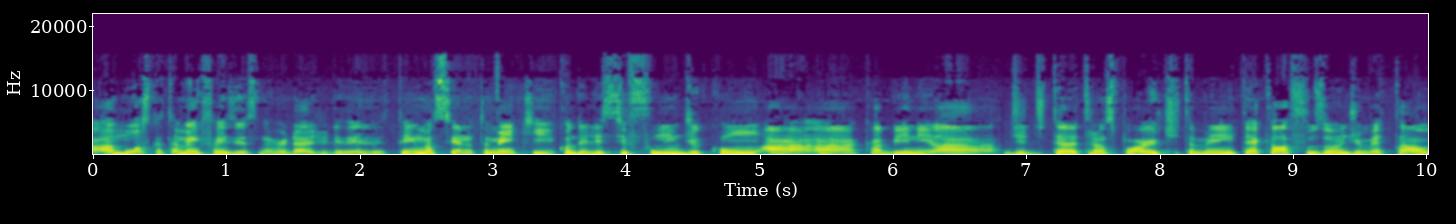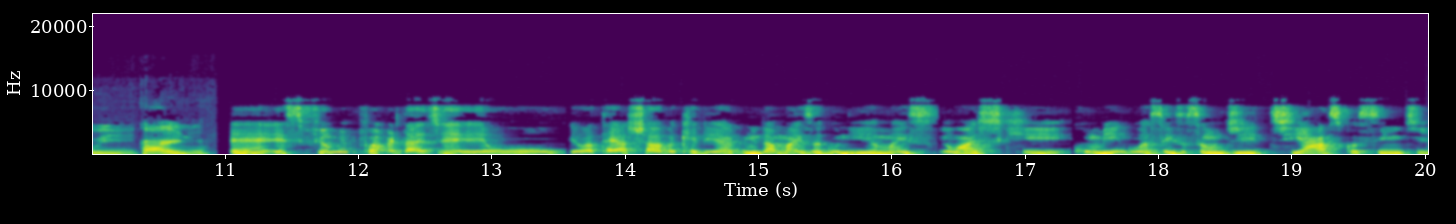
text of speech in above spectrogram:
A mosca também faz isso, na verdade. Ele, ele tem uma cena também que, quando ele se funde com a, a cabine lá de, de teletransporte, também tem aquela fusão de metal e carne. É, esse filme, na verdade, eu, eu até achava que ele ia me dar mais agonia, mas eu acho que comigo a sensação de, de asco, assim, de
